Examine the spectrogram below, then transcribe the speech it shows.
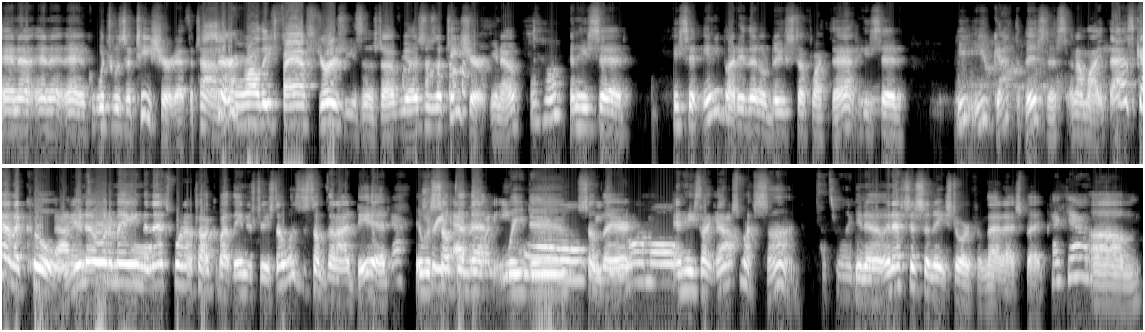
And, uh, and, and which was a T-shirt at the time. Sure. Before all these fast jerseys and stuff, you know, this is a T-shirt, you know. Uh-huh. And he said, he said, anybody that'll do stuff like that, he said, you you got the business. And I'm like, that's kind of cool. That you know what I mean? cool. And that's when I talk about the industry. So it wasn't something I did. Yeah. It was something that everyone we do equal, some we there. And he's like, that Yeah. was my son. That's really cool. You know, and that's just a neat story from that aspect. Heck yeah. Um,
